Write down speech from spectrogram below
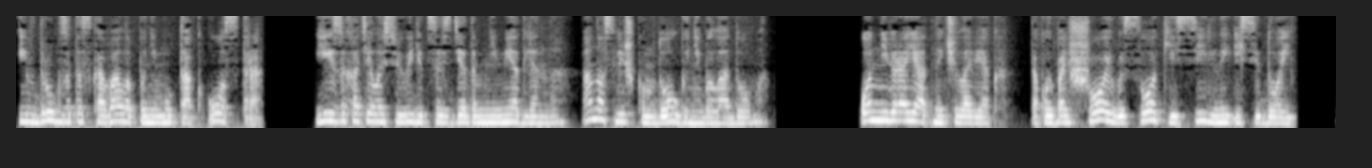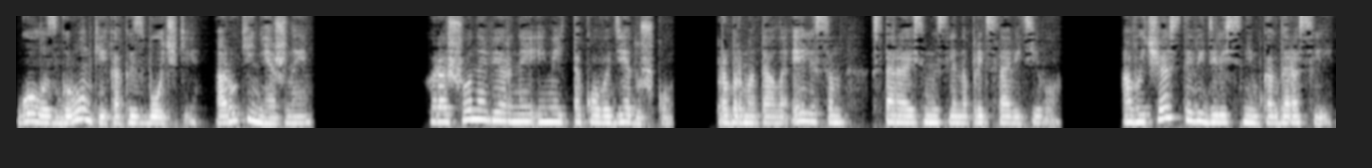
и вдруг затасковала по нему так остро. Ей захотелось увидеться с дедом немедленно, она слишком долго не была дома. Он невероятный человек, такой большой, высокий, сильный и седой. Голос громкий, как из бочки, а руки нежные. «Хорошо, наверное, иметь такого дедушку», — пробормотала Эллисон, стараясь мысленно представить его. «А вы часто виделись с ним, когда росли?»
